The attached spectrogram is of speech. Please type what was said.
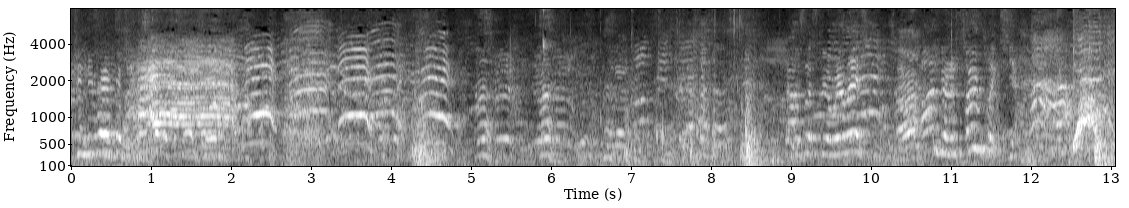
watching the Guys, let's be I'm going to suplex you.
